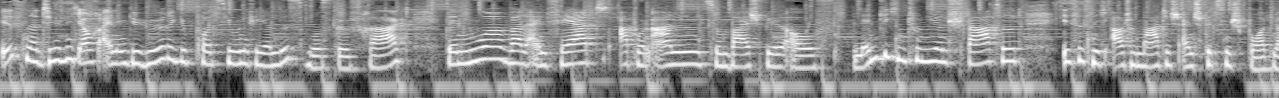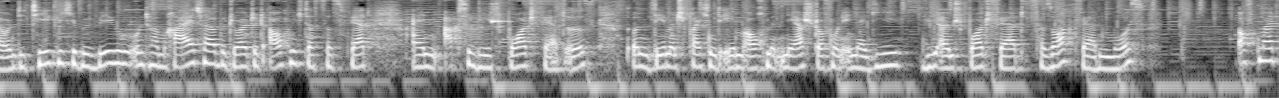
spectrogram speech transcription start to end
ist natürlich auch eine gehörige Portion Realismus gefragt. Denn nur weil ein Pferd ab und an zum Beispiel auf ländlichen Turnieren startet, ist es nicht automatisch ein Spitzensportler. Und die tägliche Bewegung unterm Reiter bedeutet auch nicht, dass das Pferd ein absolutes Sportpferd ist und dementsprechend eben auch mit Nährstoffen und Energie wie ein Sportpferd versorgt werden muss. Oftmals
